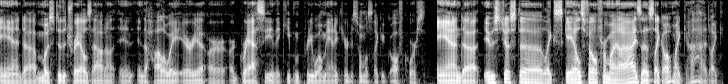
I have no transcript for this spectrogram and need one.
And uh, most of the trails out on, in, in the Holloway area are, are grassy, and they keep them pretty well manicured. It's almost like a golf course. And uh, it was just uh, like scales fell from my eyes. I was like, "Oh my god!" Like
